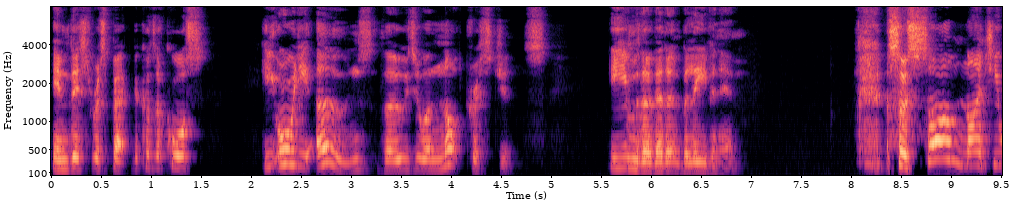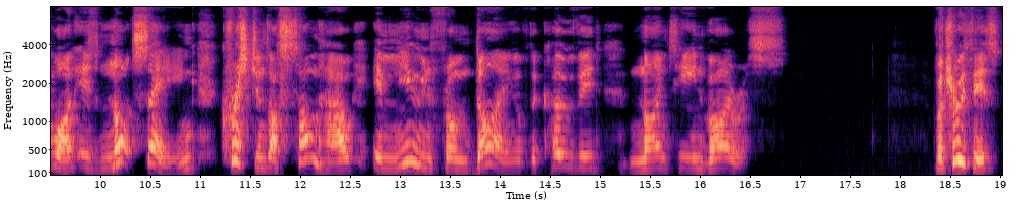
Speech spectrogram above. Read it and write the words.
in this respect because, of course, he already owns those who are not Christians, even though they don't believe in him. So Psalm 91 is not saying Christians are somehow immune from dying of the COVID 19 virus. The truth is,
